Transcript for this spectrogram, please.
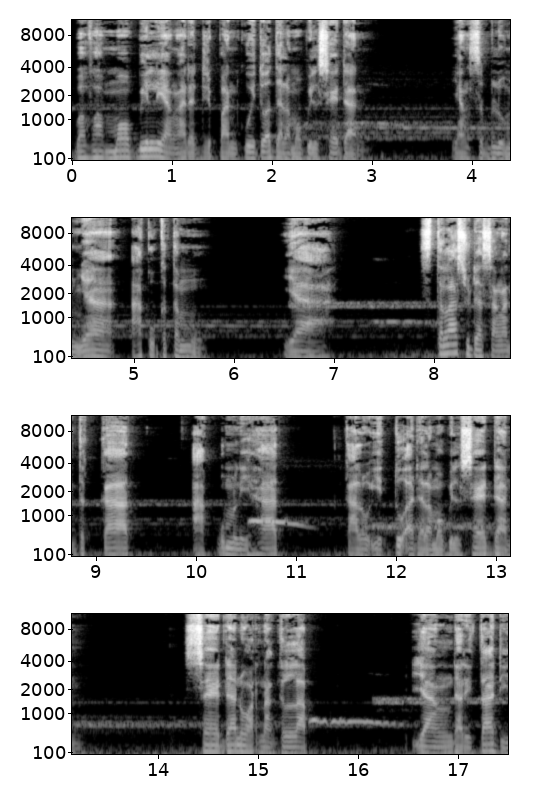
bahwa mobil yang ada di depanku itu adalah mobil sedan yang sebelumnya aku ketemu. Ya, setelah sudah sangat dekat, aku melihat kalau itu adalah mobil sedan. Sedan warna gelap yang dari tadi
